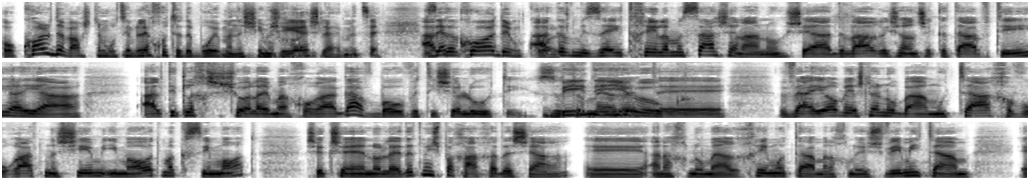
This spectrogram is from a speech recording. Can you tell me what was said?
או כל דבר שאתם רוצים לכו תדברו עם אנשים נכון. שיש להם את זה. זה אגב- קודם כל. אגב, מזה התחיל המסע שלנו, שהדבר הראשון שכתבתי היה, אל תתלחששו עליי מאחורי הגב, בואו ותשאלו אותי. זאת בדיוק. אומרת, אה, והיום יש לנו בעמותה חבורת נשים, אימהות מקסימות, שכשנולדת משפחה חדשה, אה, אנחנו מארחים אותם, אנחנו יושבים איתם, אה,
